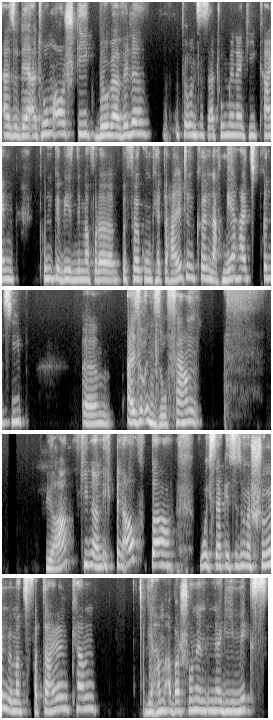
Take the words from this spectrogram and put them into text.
also der Atomausstieg, Bürgerwille. Für uns ist Atomenergie kein Punkt gewesen, den man vor der Bevölkerung hätte halten können, nach Mehrheitsprinzip. Ähm, also insofern ja, China und ich bin auch da, wo ich sage, es ist immer schön, wenn man es verteilen kann. Wir haben aber schon einen Energiemix.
